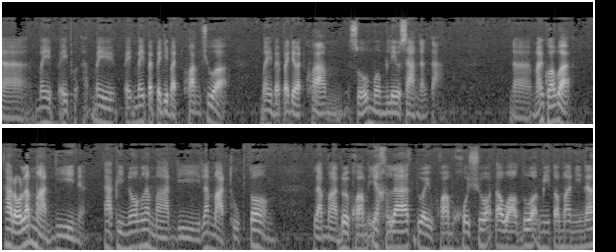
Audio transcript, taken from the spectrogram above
นะไม่ไปไม่ไม่ไม่ไปปฏิบัติความชั่ว ไม่ไปปฏิบัติความโสมมเลวทรามต่างๆนะหมายความว่าถ้าเราละหมาดดีเนี่ยถ้าพี่น้องละหมาดดีละหมาดถูกต้อง ละหมาดด้วยความเอียคลาสด้วยความโคชัวตาวาดัวมีต่อมานี้นะ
